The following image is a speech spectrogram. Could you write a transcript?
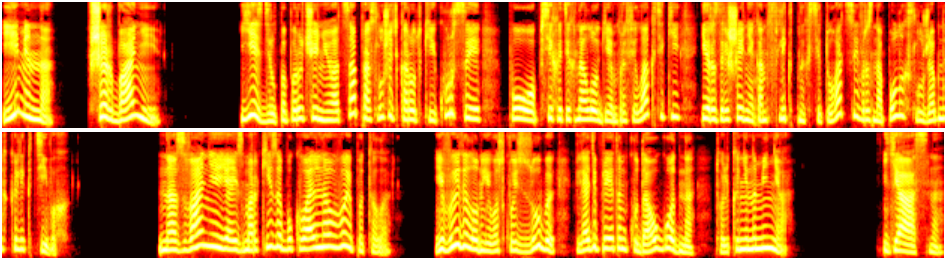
именно, в Шербании. Ездил по поручению отца прослушать короткие курсы по психотехнологиям профилактики и разрешения конфликтных ситуаций в разнополых служебных коллективах. Название я из маркиза буквально выпытала, и выдал он его сквозь зубы, глядя при этом куда угодно, только не на меня. Ясно.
